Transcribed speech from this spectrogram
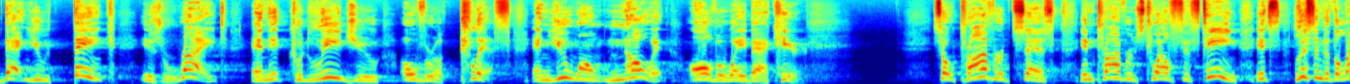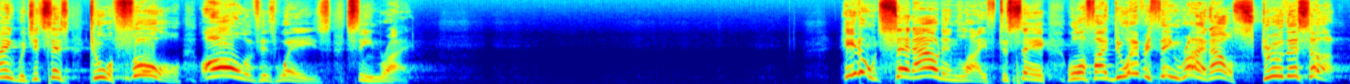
that you think is right and it could lead you over a cliff and you won't know it all the way back here. So Proverbs says in Proverbs 12, 15, it's listen to the language. It says, to a fool, all of his ways seem right. He don't set out in life to say, well, if I do everything right, I'll screw this up.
